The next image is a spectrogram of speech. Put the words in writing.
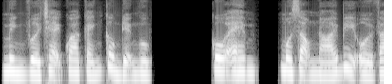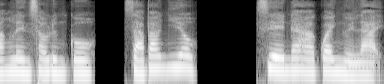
Mình vừa chạy qua cánh cổng địa ngục. Cô em, một giọng nói bị ổi vang lên sau lưng cô. Giá bao nhiêu? Sienna quay người lại,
